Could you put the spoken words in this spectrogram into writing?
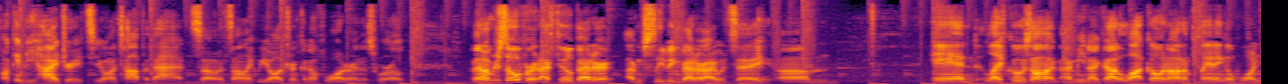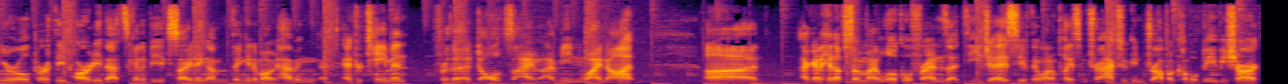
fucking dehydrates you on top of that. So it's not like we all drink enough water in this world. Man, I'm just over it. I feel better. I'm sleeping better, I would say. Um, and life goes on. I mean, I got a lot going on. I'm planning a one year old birthday party. That's going to be exciting. I'm thinking about having entertainment for the adults. I, I mean, why not? Uh, I got to hit up some of my local friends at DJ, see if they want to play some tracks. We can drop a couple Baby Shark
